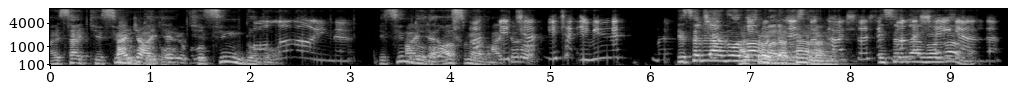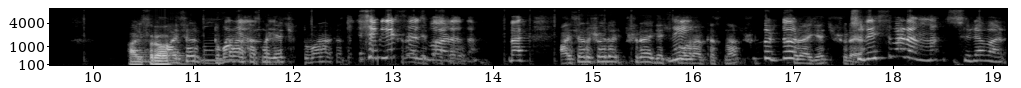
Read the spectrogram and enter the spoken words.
Aysel kesin Bence Dodo. Aysel'i bulup- Kesin Dodo. Allah'ın aynı. Kesin Aysel'i Dodo. Asmayalım. Bak geçen, o. geçen Emin'le bak, Kesebilen rol var gelsene aranızda? ben. karşılaştık Kesebilen bana şey var mı? geldi. Alfred. Ayser duvar arkasına geç. Duvar arkasına. Kesebilirsiniz bu arada. Bak Ayser şöyle şuraya geç Ne? duvar arkasına. Şu- dur dur. Şuraya geç şuraya. Süresi var ama. Süre var.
